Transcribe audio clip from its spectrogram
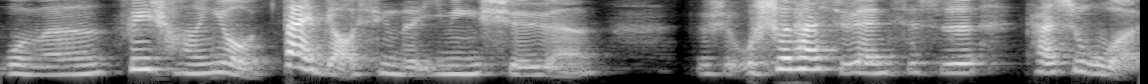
我们非常有代表性的一名学员。就是我说他学员，其实他是我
